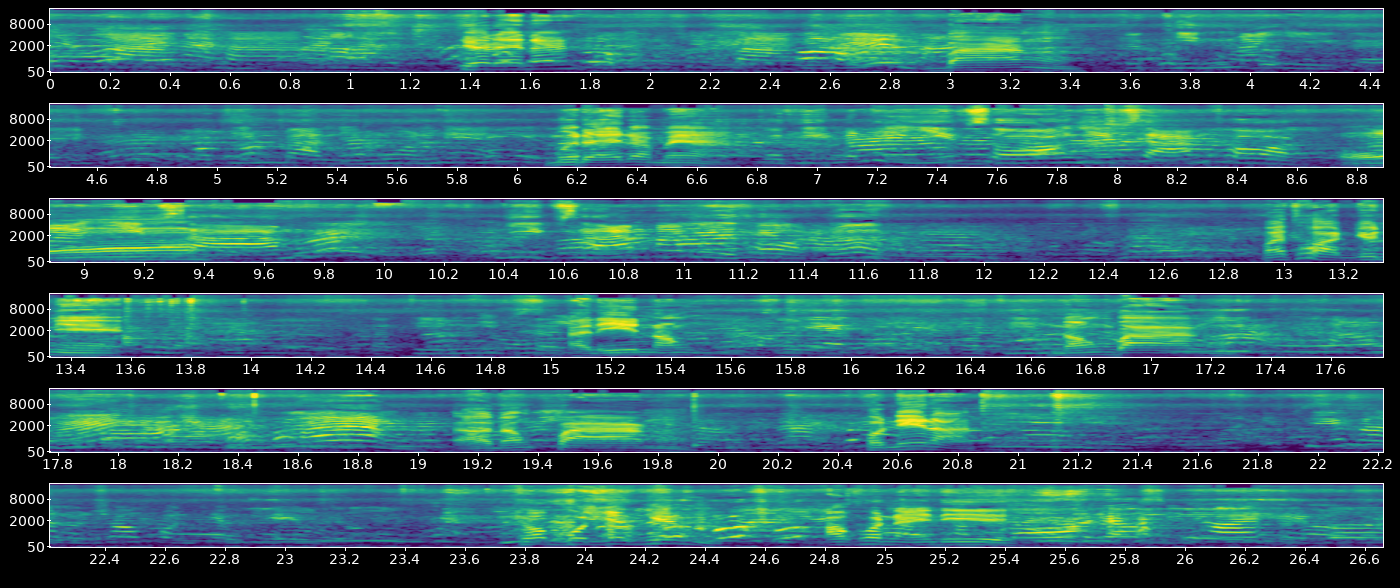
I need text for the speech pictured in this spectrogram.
ชื่อบางค่ะชื่ออะไรนะ ชื่อบางค่ะบาง กระถินมาอีกไงกระถินบ้านนี่มวนแห้งมือใดล่ะแม่ กระถินวันที่ยี่สิบสองยี่สิบสามทอดอ๋อ ยี่สิบสามยี่สิบสามมามือทอดเด้อมาถอดอยู่นี่ กระถินอันนี้น้อง กระถินน้องบาง ฮะบ้างเอาน้องปาง คนนี้ล่ะ พี่ค่ะหนูชอบคนเข้มชอบคนเข้มๆ เอาคนไหนดีๆโอ้เดี๋ยวสิทายให้เบิ้ง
